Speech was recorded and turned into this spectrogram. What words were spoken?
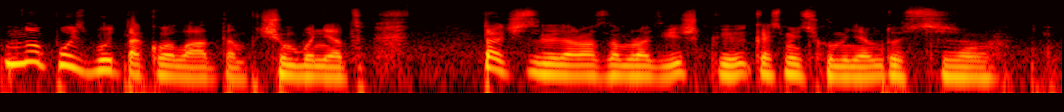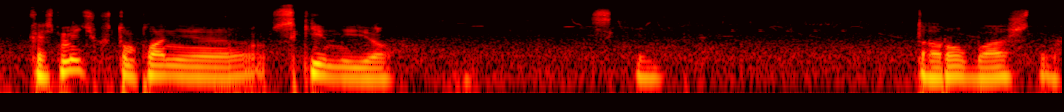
Ну, пусть будет такой, ладно, почему бы нет. Так, чисто для разнообразия. Видишь, косметику меняем, то есть э, косметику в том плане э, скин ее. Скин. Таро башня.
